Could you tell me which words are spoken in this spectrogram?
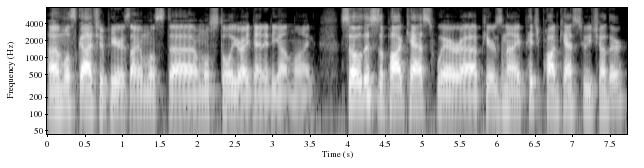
I almost got you, Piers. I almost, uh, almost stole your identity online. So this is a podcast where uh, Piers and I pitch podcasts to each other.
